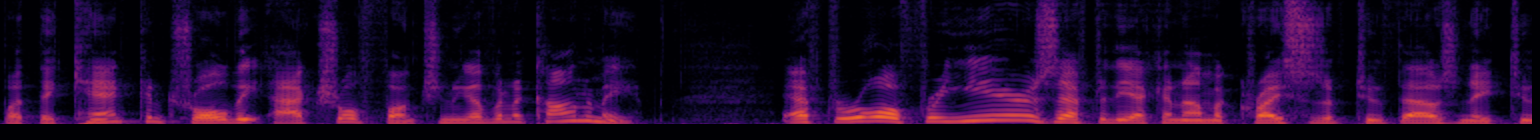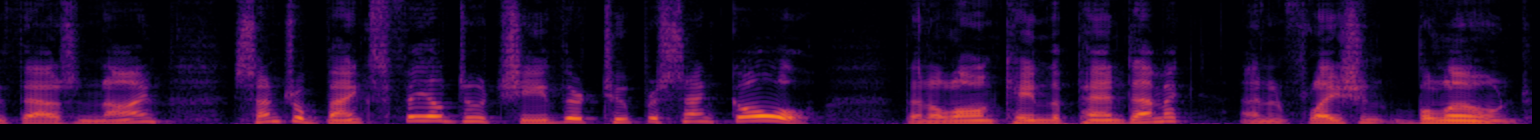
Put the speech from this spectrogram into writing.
but they can't control the actual functioning of an economy. After all, for years after the economic crisis of 2008 2009, central banks failed to achieve their 2% goal. Then along came the pandemic and inflation ballooned.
